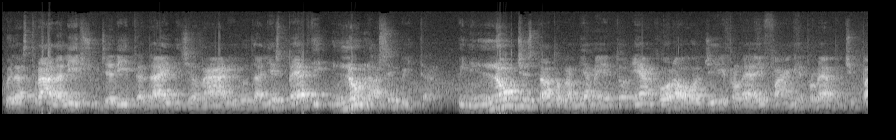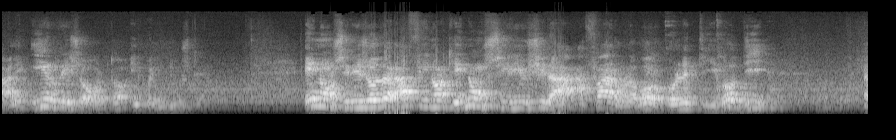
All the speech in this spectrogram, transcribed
quella strada lì suggerita dai visionari o dagli esperti, non l'ha seguita. Quindi non c'è stato cambiamento e ancora oggi il problema dei fanghi è il problema principale irrisolto in quell'industria. E non si risolverà fino a che non si riuscirà a fare un lavoro collettivo di eh,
